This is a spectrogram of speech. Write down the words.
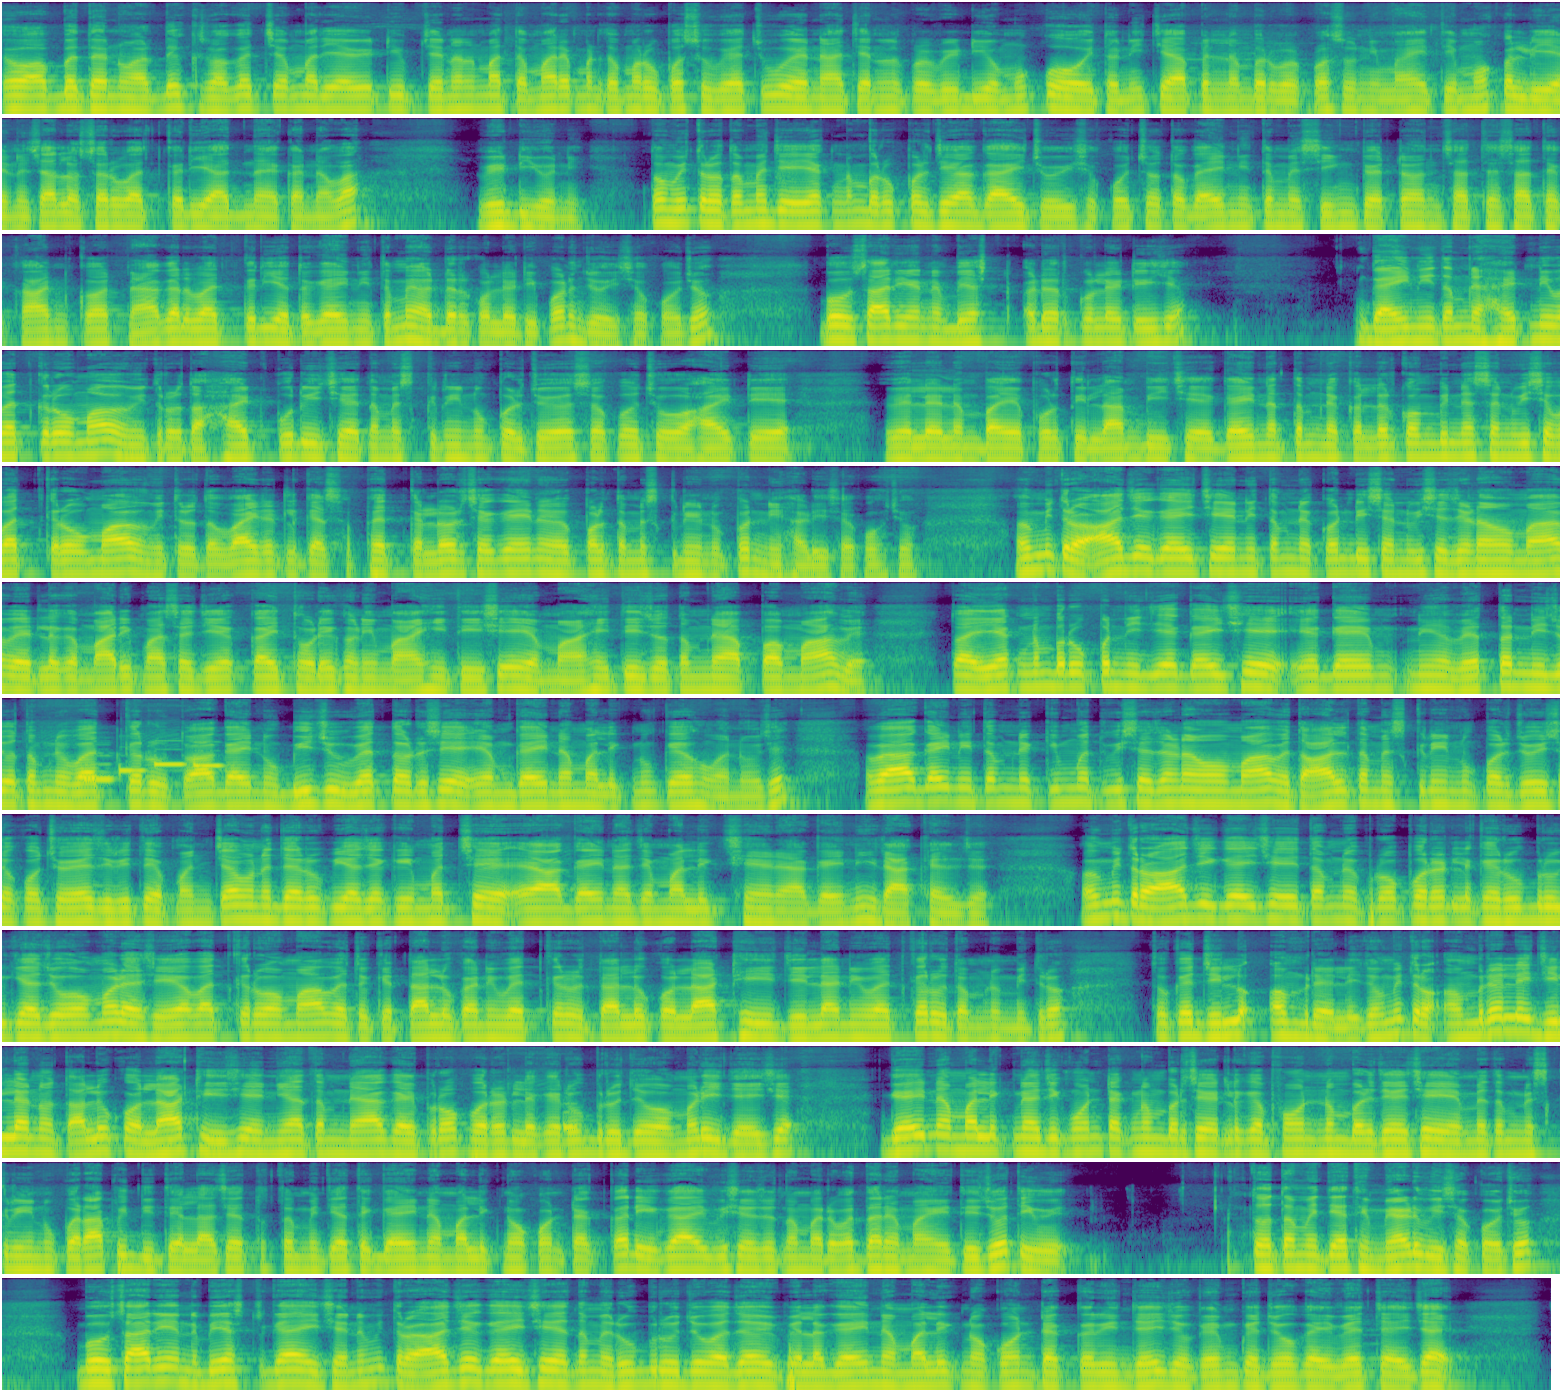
તો આ બધાનું હાર્દિક સ્વાગત છે અમારી આ યુટ્યુબ ચેનલમાં. તમારે પણ તમારું પશુ વેચવું હોય અને આ ચેનલ પર વીડિયો મૂકવો હોય તો નીચે આપેલ નંબર પર પશુની માહિતી મોકલવી અને ચાલો શરૂઆત કરીએ આજના એક નવા વિડીયોની. તો મિત્રો, તમે જે એક નંબર ઉપર જે આ ગાય જોઈ શકો છો, તો ગાયની તમે સિંગ પેટર્ન, સાથે સાથે કાન કટ, ને આગળ વાત કરીએ તો ગાયની તમે અડર ક્વોલિટી પણ જોઈ શકો છો. બહુ સારી અને બેસ્ટ અડર ક્વોલિટી છે. ગાયની તમને હાઇટની વાત કરવામાં આવે મિત્રો, તો હાઇટ પૂરી છે. તમે સ્ક્રીન ઉપર જોઈ શકો છો હાઇટ વેલે લંબાઈ પૂરતી લાંબી છે. ગાયના તમને કલર કોમ્બિનેશન વિશે વાત કરવામાં આવે, મિત્રો, તો વ્હાઇટ એટલે કે સફેદ કલર છે ગાયનો, એ પણ તમે સ્ક્રીન ઉપર નિહાળી શકો છો. હવે મિત્રો, આ જે ગાય છે એની તમને કન્ડિશન વિશે જણાવવામાં આવે, એટલે કે મારી પાસે જે કાંઈ થોડી ઘણી માહિતી છે, એ માહિતી જો તમને આપવામાં આવે તો આ એક નંબર ઉપરની જે ગાય છે, એ ગાયની વેતનની જો તમને વાત કરું તો આ ગાયનું બીજું વેતર છે, એમ ગાયના માલિકનું કહેવાનું છે. હવે આ ગાયની તમને કિંમત વિશે જણાવવામાં આવે તો હાલ તમે સ્ક્રીન ઉપર જોઈ શકો છો, એ જ રીતે પંચાવન હજાર રૂપિયા જે કિંમત છે, એ આ ગાયના જે માલિક છે, એને આ ગાયની રાખેલ છે. હવે મિત્રો, આ જે ગાય છે, એ તમને પ્રોપર એટલે કે રૂબરૂ ક્યાં જોવા મળે છે, એ વાત કરવામાં આવે તો કે તાલુકાની વાત કરું, તાલુકો લાઠી જિલ્લાની વાત કરું તમને મિત્રો. તો કે જિલ્લો અમરેલી. તો મિત્રો, અમરેલી જિલ્લાનો તાલુકો લાઠી છે. ત્યાં તમને આ ગાય પ્રોપર એટલે કે રૂબરૂ જોવા મળી જાય છે. ગાયના માલિકના જે કોન્ટેક નંબર છે એટલે કે ફોન નંબર જે છે એ મેં તમને સ્ક્રીન ઉપર આપી દીધેલા છે. તો તમે ત્યાંથી ગાયના માલિકનો કોન્ટેક કરી, ગાય વિશે જો તમારે વધારે માહિતી જોતી હોય, તો તમે ત્યાંથી મેળવી શકો છો. બહુ સારી અને બેસ્ટ ગાય છે. અને મિત્રો આજે ગાય છે તમે રૂબરૂ જોવા જાવ પહેલાં ગાયના માલિકનો કોન્ટેક કરીને જઈજો. કેમ કે જો ગાય વેચાઈ જાય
